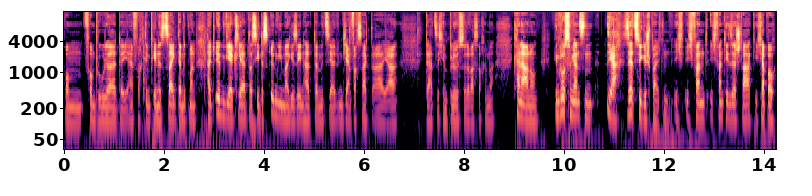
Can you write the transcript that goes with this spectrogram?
vom, vom Bruder, der ihr einfach den Penis zeigt, damit man halt irgendwie erklärt, dass sie das irgendwie mal gesehen hat, damit sie halt nicht einfach sagt, ah ja, der hat sich entblößt oder was auch immer. Keine Ahnung. Im Großen und Ganzen, ja, sehr zwiegespalten. Ich, ich, fand, ich fand ihn sehr stark. Ich habe auch,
